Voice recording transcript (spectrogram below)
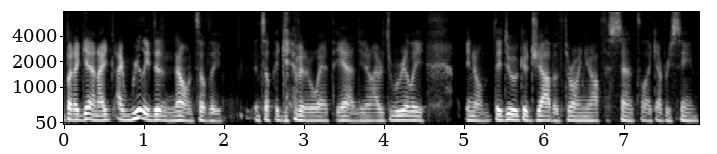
but again, I I really didn't know until they until they give it away at the end. You know, I was really, you know, they do a good job of throwing you off the scent like every scene.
